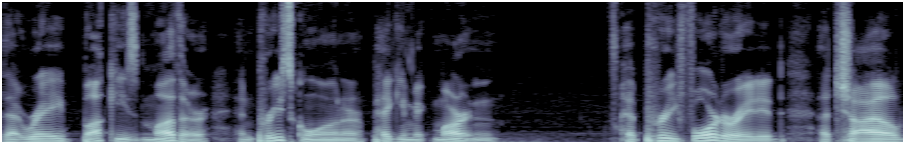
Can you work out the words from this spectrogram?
That Ray Buckey's mother and preschool owner Peggy McMartin had perforated a child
